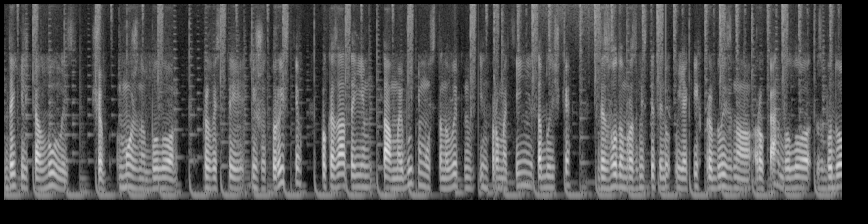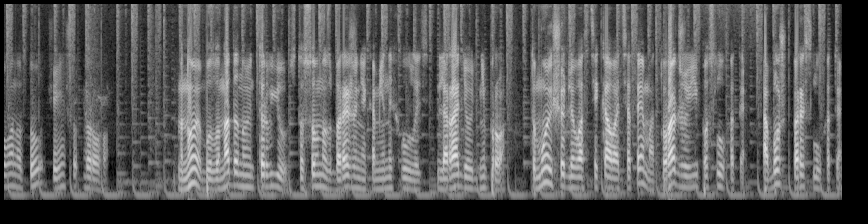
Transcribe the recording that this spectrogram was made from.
декілька вулиць, щоб можна було привести тих же туристів, показати їм та в майбутньому встановити інформаційні таблички, де згодом розмістити у яких приблизно роках було збудовано ту чи іншу дорогу. Мною було надано інтерв'ю стосовно збереження кам'яних вулиць для Радіо Дніпро. Тому, якщо для вас цікава ця тема, то раджу її послухати або ж переслухати.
